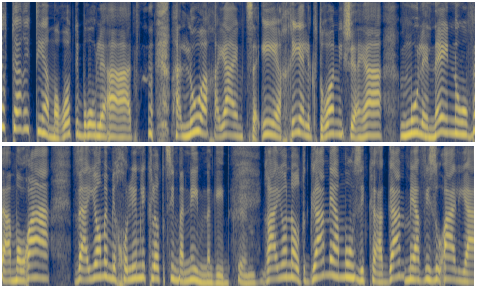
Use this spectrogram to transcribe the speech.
יותר איטי, המורות דיברו לאט, הלוח היה האמצעי הכי אלקטרוני שהיה מול עינינו, והמורה, והיום הם יכולים לקלוט סימנים נגיד. כן. רעיונות, גם מהמוזיקה, גם מהוויזואליה,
